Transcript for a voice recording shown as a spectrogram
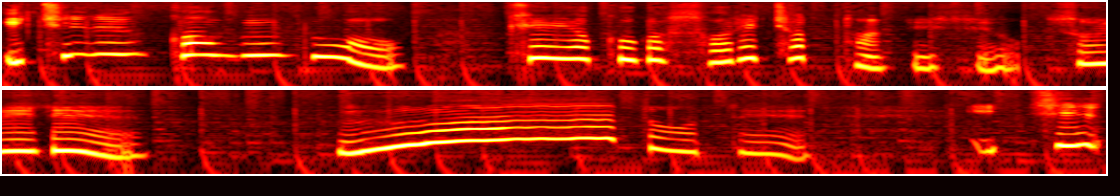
年間分契約がされちゃったんですよ。それで、うわーと思って、一、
